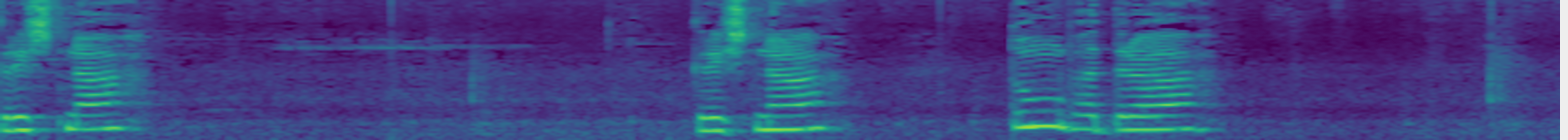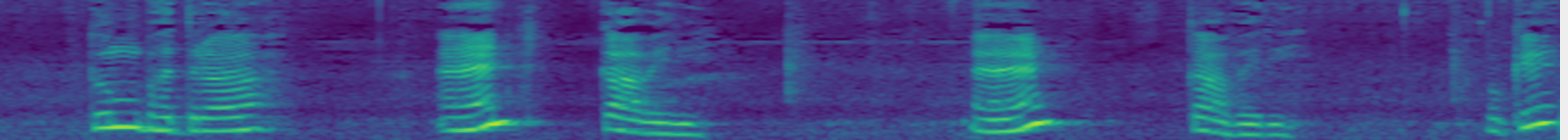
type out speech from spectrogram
Krishna Krishna Tungabhadra, Tungabhadra and Kaveri and Kaveri. Okay,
